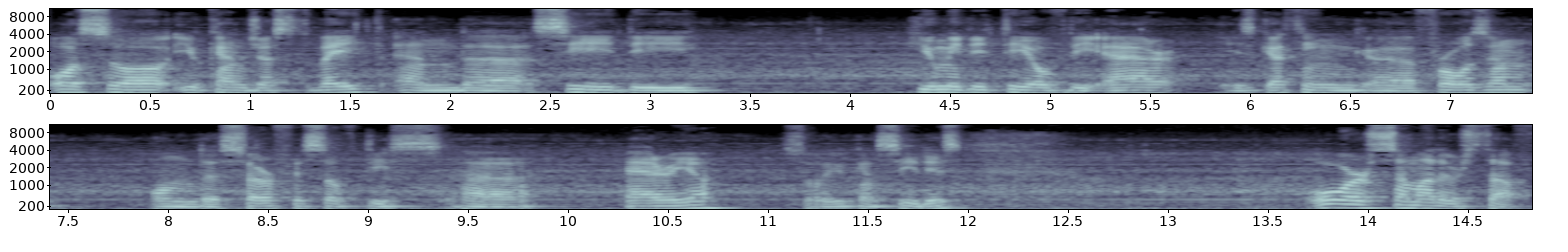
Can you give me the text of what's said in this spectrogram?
Also, you can just wait and uh, see the humidity of the air is getting uh, frozen on the surface of this uh, area. So you can see this. Or some other stuff,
